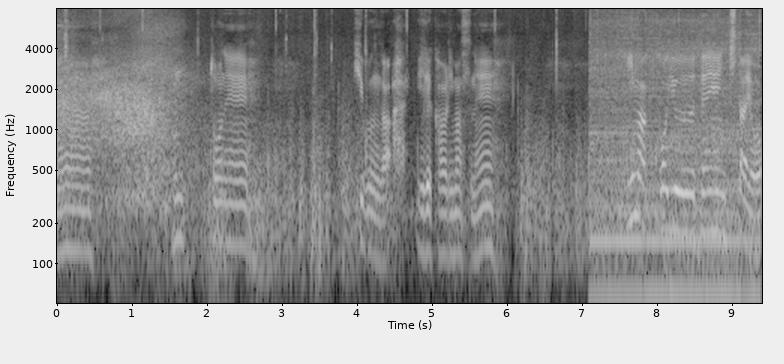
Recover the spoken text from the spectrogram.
えー本当ね気分が入れ替わりますね。今こういう田園地帯を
